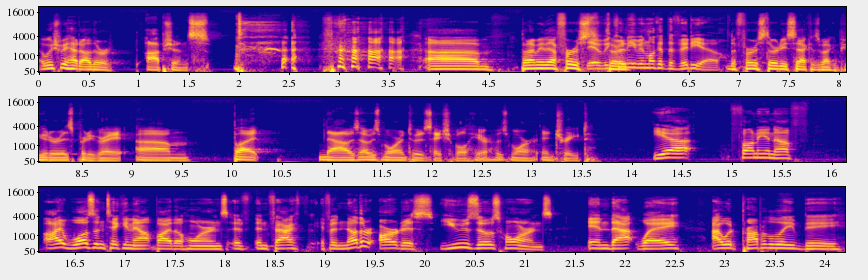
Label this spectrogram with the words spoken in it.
I wish we had other options. um, but I mean that first Yeah, we thir- couldn't even look at the video. the first thirty seconds of my computer is pretty great. Um, but now I was, I was more into insatiable here. I was more intrigued. Yeah, funny enough, I wasn't taken out by the horns. If in fact, if another artist used those horns in that way, I would probably be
